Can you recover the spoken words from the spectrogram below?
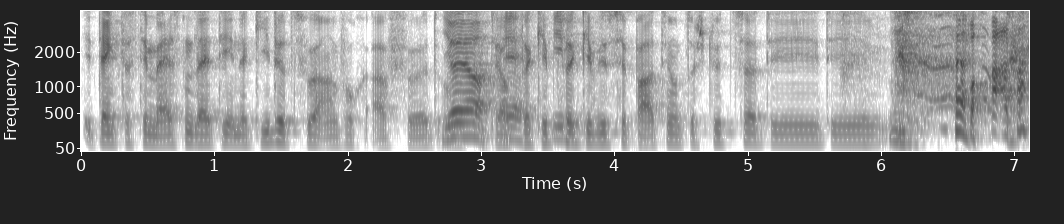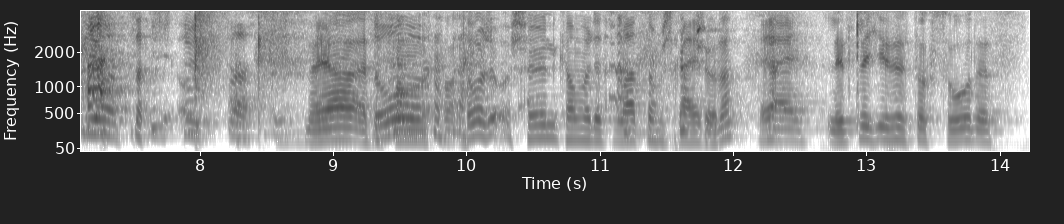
Ich denke, dass die meisten Leute die Energie dazu einfach auffällt. Und Ja, ja, ich glaube, ja, da gibt es halt gewisse Partyunterstützer, die, die Partyunterstützer. naja, also So, vom, vom, so schön kann man das Wort umschreiben. oder? geil. Letztlich ist es doch so, dass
